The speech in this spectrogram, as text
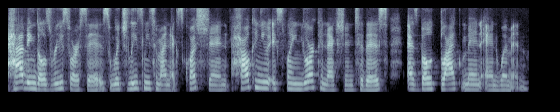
having those resources, which leads me to my next question. How can you explain your connection to this as both Black men and women?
